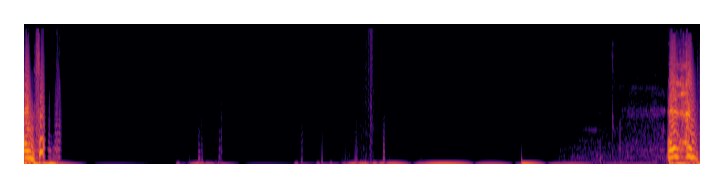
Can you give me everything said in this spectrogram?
And so, and, and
